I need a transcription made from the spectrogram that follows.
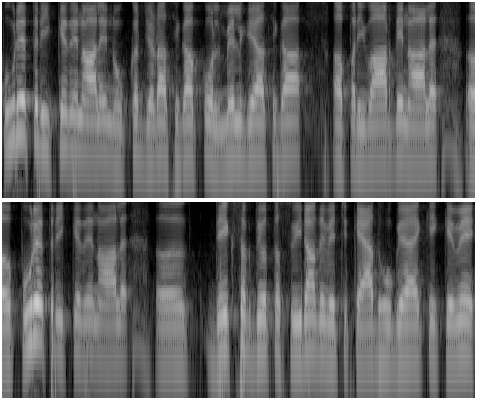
ਪੂਰੇ ਤਰੀਕੇ ਦੇ ਨਾਲ ਇਹ ਨੌਕਰ ਜਿਹੜਾ ਸੀਗਾ ਘੁਲ ਮਿਲ ਗਿਆ ਸੀਗਾ। ਪਰਿਵਾਰ ਦੇ ਨਾਲ ਪੂਰੇ ਤਰੀਕੇ ਦੇ ਨਾਲ ਦੇਖ ਸਕਦੇ ਹੋ ਤਸਵੀਰਾਂ ਦੇ ਵਿੱਚ ਕੈਦ ਹੋ ਗਿਆ ਹੈ ਕਿ ਕਿਵੇਂ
